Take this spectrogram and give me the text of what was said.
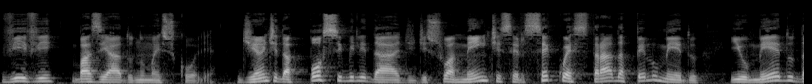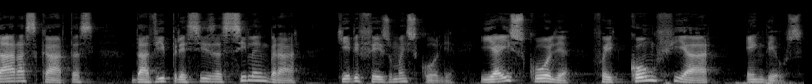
vive baseado numa escolha. Diante da possibilidade de sua mente ser sequestrada pelo medo e o medo dar as cartas, Davi precisa se lembrar que ele fez uma escolha. E a escolha foi confiar em Deus.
